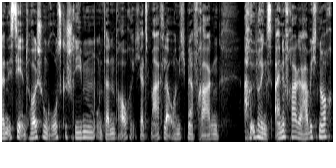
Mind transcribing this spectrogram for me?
dann ist die Enttäuschung groß geschrieben und dann brauche ich als Makler auch nicht mehr fragen. Ach übrigens, eine Frage habe ich noch.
